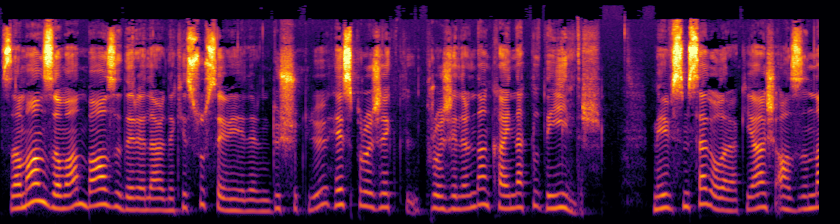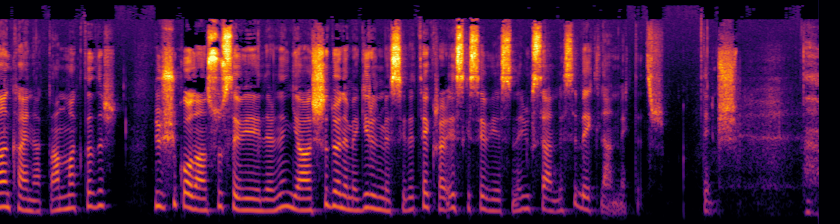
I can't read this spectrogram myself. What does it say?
Zaman zaman bazı derelerdeki su seviyelerinin düşüklüğü HES proje, projelerinden kaynaklı değildir. Mevsimsel olarak yağış azlığından kaynaklanmaktadır. Düşük olan su seviyelerinin yağışlı döneme girilmesiyle tekrar eski seviyesine yükselmesi beklenmektedir demiş.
